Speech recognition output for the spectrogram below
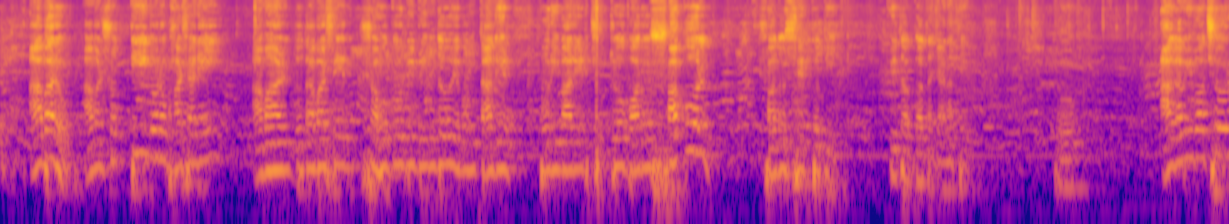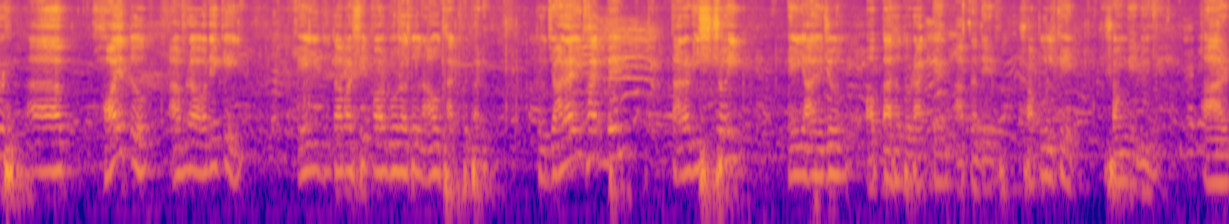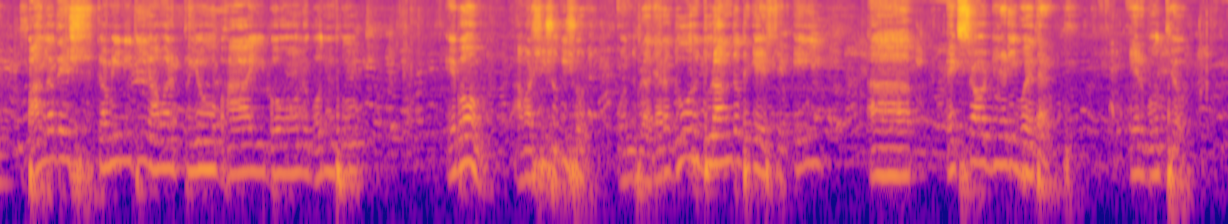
আবারও আমার সত্যিই কোনো ভাষা নেই আমার দূতাবাসের সহকর্মীবৃন্দ এবং তাদের পরিবারের ছোট বড় সকল সদস্যের প্রতি কৃতজ্ঞতা জানাতে। তো আগামী বছর হয়তো আমরা অনেকেই এই দূতাবাসে কর্মরত নাও থাকতে পারি। তো যারাই থাকবেন, তারা নিশ্চয়ই এই আয়োজন অব্যাহত রাখবেন আপনাদের সকলকে সঙ্গে নিয়ে। আর বাংলাদেশ কমিউনিটি আমার প্রিয় ভাই, বোন, বন্ধু এবং আমার শিশু কিশোর বন্ধুরা যারা দূর দূরান্ত থেকে এসেছেন, এই এক্সট্রাঅর্ডিনারি ওয়েদার এর মধ্যেও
